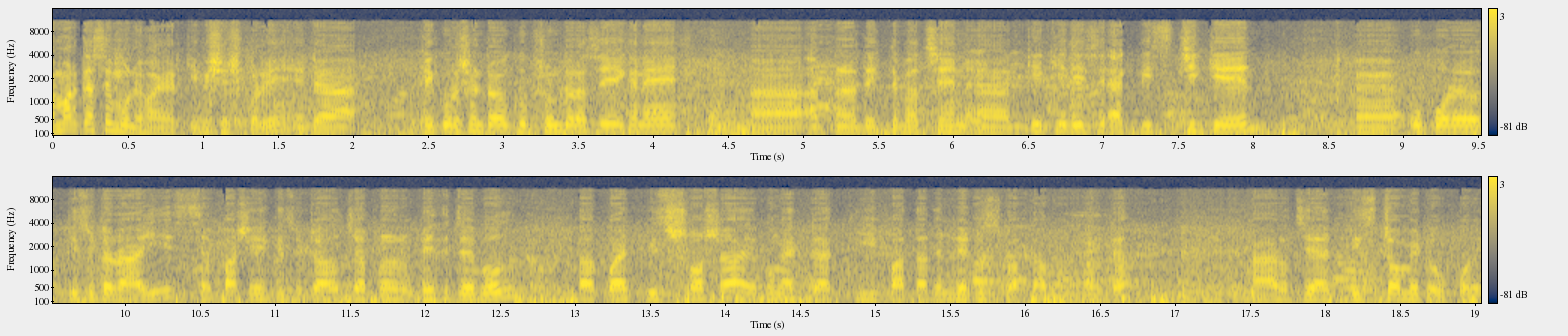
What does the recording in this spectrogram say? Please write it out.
আমার কাছে মনে হয় আর কি, বিশেষ করে। এটা ডেকোরেশনটাও খুব সুন্দর আছে। এখানে আপনারা দেখতে পাচ্ছেন কি কি দিয়েছে এক পিস চিকেন উপরে কিছুটা রাইস পাশে কিছুটা হচ্ছে আপনার ভেজিটেবল কয়েক পিস শসা এবং একটা কি পাতা দেন? লেটুস পাতা মনে হয় এটা। আর হচ্ছে এক পিস টমেটো উপরে।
